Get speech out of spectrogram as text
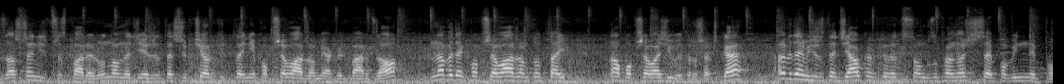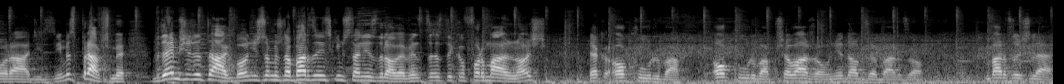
Zaoszczędzić przez parę rund. Mam nadzieję, że te szybciorki tutaj nie poprzełażą jakoś bardzo. Nawet jak poprzełażą, to tutaj, no, poprzełaziły troszeczkę. Ale wydaje mi się, że te działka, które tu są w zupełności sobie powinny poradzić z nimi. Sprawdźmy. Wydaje mi się, że tak, bo oni są już na bardzo niskim stanie zdrowia, więc to jest tylko formalność. Jak, o kurwa, o kurwa, przełażą, niedobrze bardzo. Bardzo źle.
